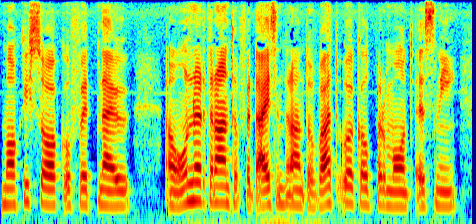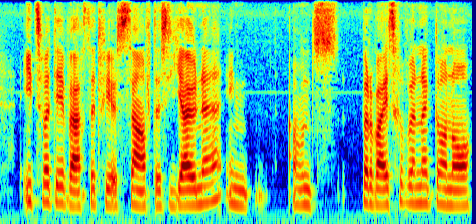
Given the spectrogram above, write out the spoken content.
Maak nie saak of dit nou 'n R100 of 'n R1000 of wat ook al per maand is nie. Iets wat jy wegsit vir jouself, dis joune en ons verwys gewoonlik daarna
